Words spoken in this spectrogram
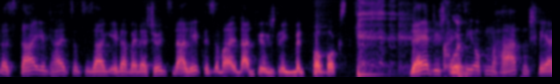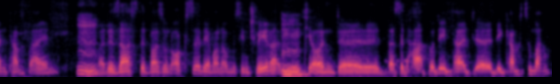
dass da eben halt sozusagen einer meiner schönsten Erlebnisse war, in Anführungsstrichen, mit vom Boxen. Naja, du stellst cool. dich auf einen harten, schweren Kampf ein. Mhm. Weil du sagst, das war so ein Ochse, der war noch ein bisschen schwerer mhm. ich und äh, dass es hart wird, eben halt äh, den Kampf zu machen.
